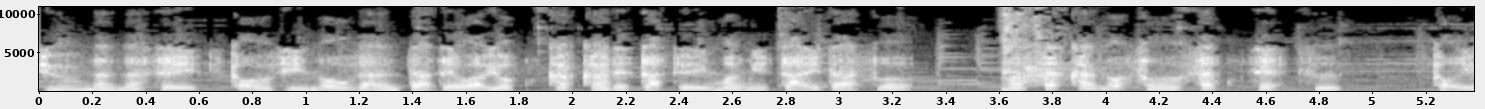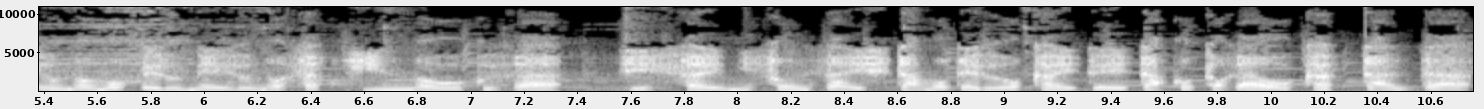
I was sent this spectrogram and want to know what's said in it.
17世紀当時のオランダではよく書かれたテーマみたいだぞ。まさかの創作説。というのもフェルメールの作品の多くが、実際に存在したモデルを描いていたことが多かったんだ。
